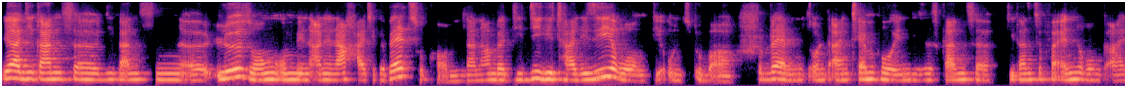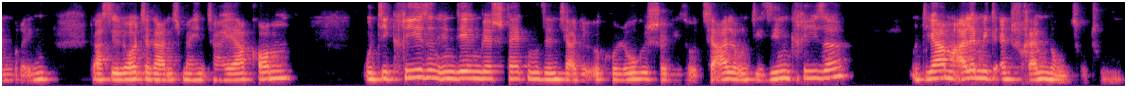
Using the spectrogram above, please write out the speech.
ja, die, ganze, die ganzen äh, Lösungen, um in eine nachhaltige Welt zu kommen. Dann haben wir die Digitalisierung, die uns überschwemmt und ein Tempo in dieses ganze, die ganze Veränderung einbringt, dass die Leute gar nicht mehr hinterherkommen. Und die Krisen, in denen wir stecken, sind ja die ökologische, die soziale und die Sinnkrise. Und die haben alle mit Entfremdung zu tun.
